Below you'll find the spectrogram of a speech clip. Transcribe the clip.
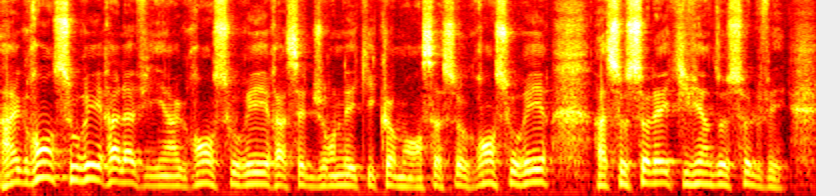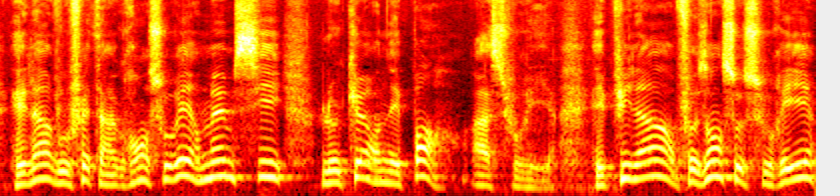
Un grand sourire à la vie, un grand sourire à cette journée qui commence, à ce grand sourire à ce soleil qui vient de se lever. Et là, vous faites un grand sourire, même si le cœur n'est pas à sourire. Et puis là, en faisant ce sourire,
